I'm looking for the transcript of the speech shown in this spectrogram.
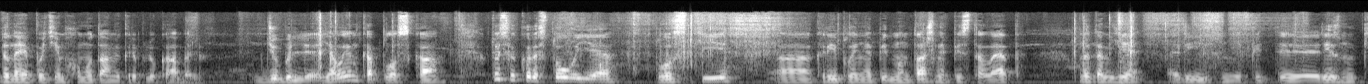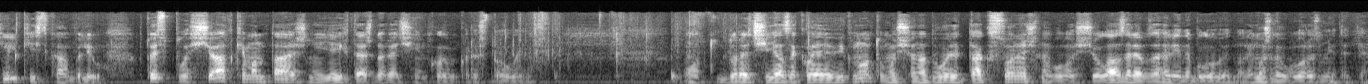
До неї потім хомутами кріплю кабель. Дюбель ялинка плоска. Хтось використовує плоскі е, кріплення під монтажний пістолет. Вони там є різні, під е, різну кількість кабелів. Хтось площадки монтажні, я їх теж, до речі, інколи використовую. От, до речі, я заклеїв вікно, тому що на дворі так сонячно було, що лазаря взагалі не було видно, неможливо було розмітити.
